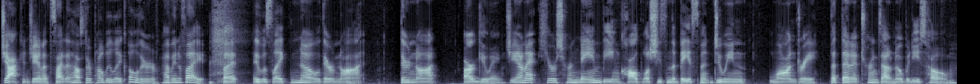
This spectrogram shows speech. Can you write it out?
Jack and Janet's side of the house. They're probably like, oh, they're having a fight. But it was like, no, they're not. They're not arguing. Janet hears her name being called while she's in the basement doing laundry, but then it turns out nobody's home.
